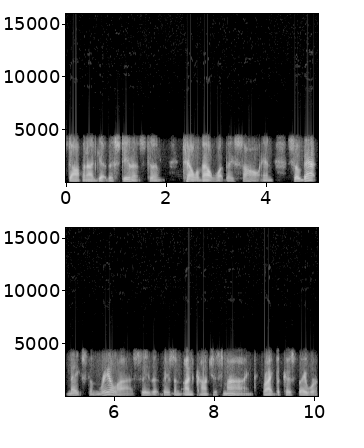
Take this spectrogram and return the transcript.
stop and I'd get the students to tell about what they saw. And so that makes them realize, see, that there's an unconscious mind, right? Because they were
